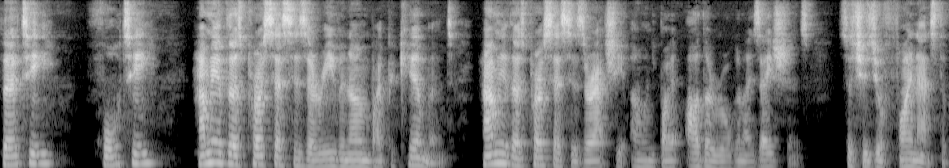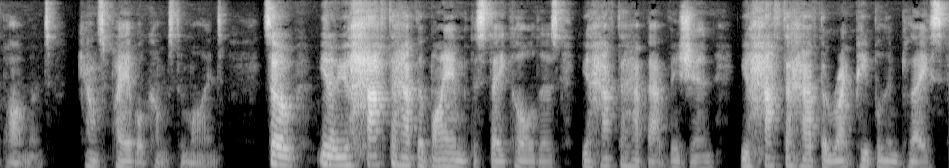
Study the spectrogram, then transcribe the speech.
30, 40? How many of those processes are even owned by procurement? How many of those processes are actually owned by other organizations, such as your finance department? Accounts payable comes to mind. So, you know, you have to have the buy in with the stakeholders. You have to have that vision. You have to have the right people in place.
